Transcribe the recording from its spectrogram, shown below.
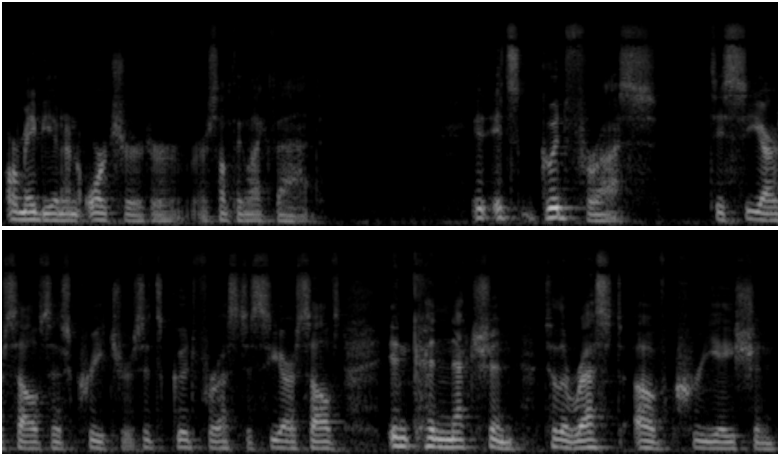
or maybe in an orchard or, or something like that. It, it's good for us to see ourselves as creatures. It's good for us to see ourselves in connection to the rest of creation.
